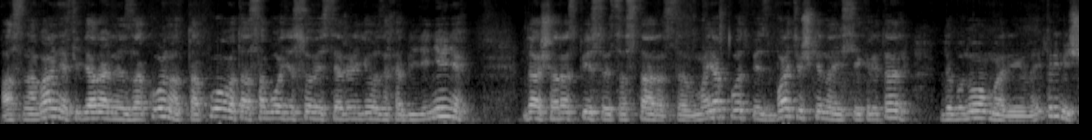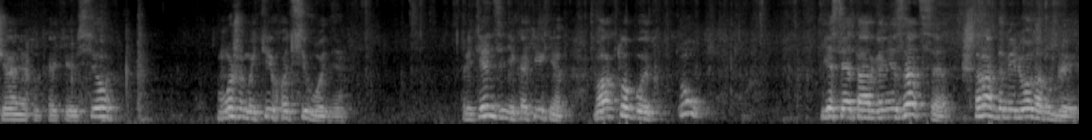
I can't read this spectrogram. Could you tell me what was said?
основание, федеральный закон от такого-то о свободе совести о религиозных объединениях. Дальше расписывается староста, моя подпись Батюшкина и секретарь Дубунова Марина. И примечания тут какие. Все. Можем идти хоть сегодня. Претензий никаких нет. Ну а кто будет? Ну, если это организация, штраф до миллиона рублей.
